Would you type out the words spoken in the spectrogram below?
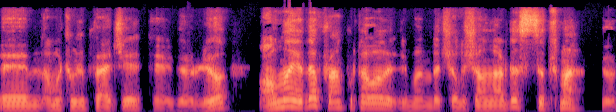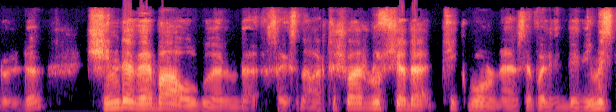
Ee, ama çocuk felci e, görülüyor. Almanya'da Frankfurt Havalimanı'nda çalışanlarda sıtma görüldü. Çin'de veba olgularında sayısında artış var. Rusya'da tick-borne ensefalit dediğimiz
